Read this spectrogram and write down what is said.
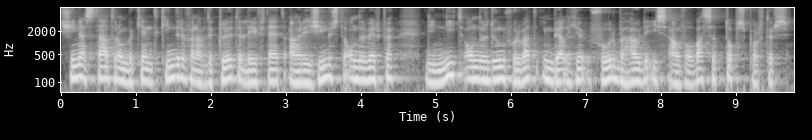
China staat erom bekend kinderen vanaf de kleuterleeftijd aan regimes te onderwerpen die niet onderdoen voor wat in België voorbehouden is aan volwassen topsporters.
